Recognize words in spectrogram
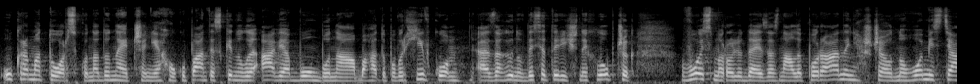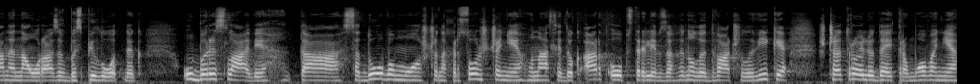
У Краматорську на Донеччині окупанти скинули авіабомбу на багатоповерхівку. Загинув 10-річний хлопчик. Восьмеро людей зазнали поранень. Ще одного містянина уразив безпілотник. У Береславі та Садовому, що на Херсонщині, унаслідок артобстрілів загинули два чоловіки. Ще троє людей травмовані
